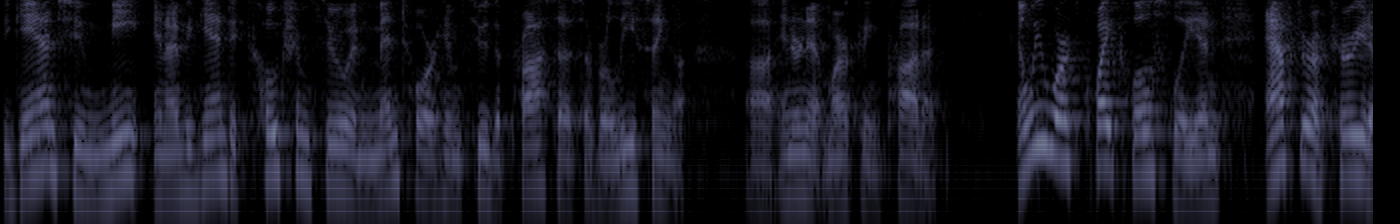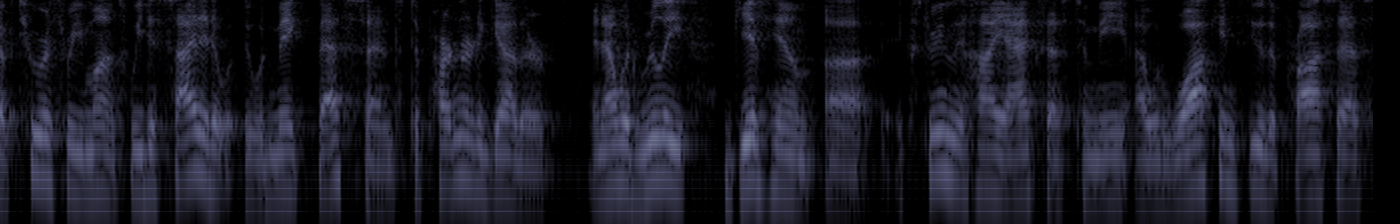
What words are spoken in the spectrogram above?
began to meet and I began to coach him through and mentor him through the process of releasing an internet marketing product. And we worked quite closely. And after a period of two or three months, we decided it, it would make best sense to partner together. And I would really give him uh, extremely high access to me. I would walk him through the process.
